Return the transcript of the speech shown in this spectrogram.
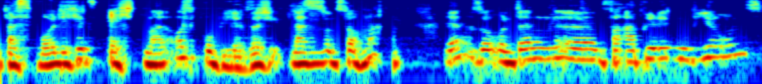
das wollte ich jetzt echt mal ausprobieren. Sag ich, lass es uns doch machen. Ja, so und dann äh, verabredeten wir uns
